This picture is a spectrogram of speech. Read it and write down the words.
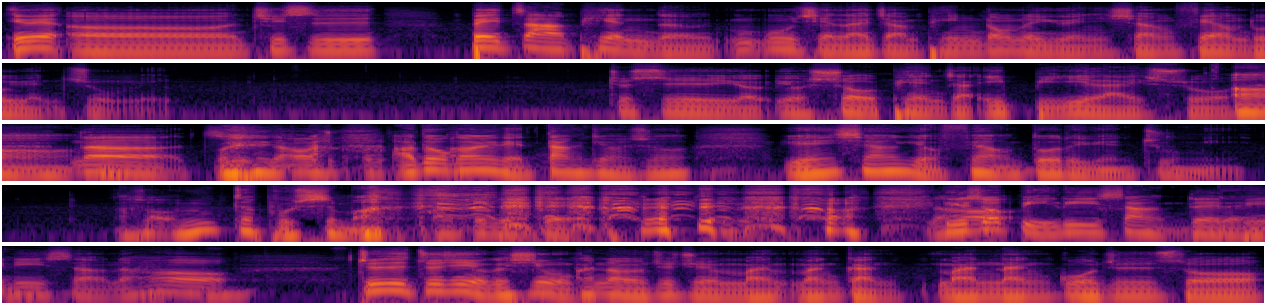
因为呃，其实被诈骗的目前来讲，屏东的原乡非常多原住民，就是有有受骗这样一比例来说。哦，那然后就 啊，对我刚刚有点当，就说原乡有非常多的原住民。说嗯，这不是吗？啊，对对对，比如 说比例上，对，对比例上，然后就是最近有个新闻看到，我就觉得蛮蛮感蛮难过，就是说，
